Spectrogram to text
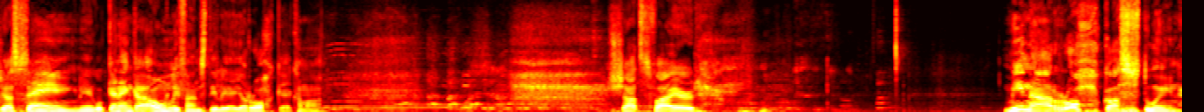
Just saying. Niin kuin kenenkään OnlyFans-tili ei ole rohkea. Come on. Shots fired. Minä rohkastuin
